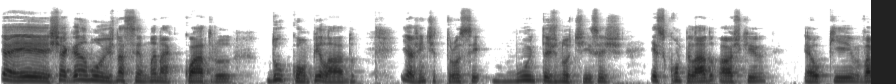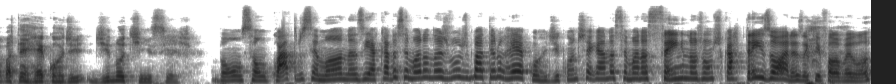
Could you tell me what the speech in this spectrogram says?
E aí, chegamos na semana 4 do compilado e a gente trouxe muitas notícias. Esse compilado acho que é o que vai bater recorde de notícias. Bom, são quatro semanas e a cada semana nós vamos batendo recorde. Quando chegar na semana 100, nós vamos ficar três horas aqui falando,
